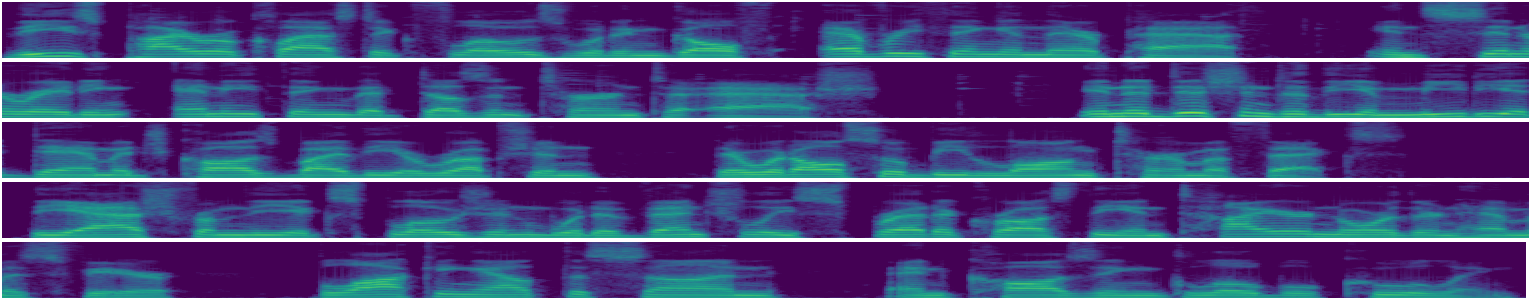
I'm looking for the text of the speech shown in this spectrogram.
These pyroclastic flows would engulf everything in their path, incinerating anything that doesn't turn to ash. In addition to the immediate damage caused by the eruption, there would also be long-term effects. The ash from the explosion would eventually spread across the entire northern hemisphere, blocking out the sun and causing global cooling.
